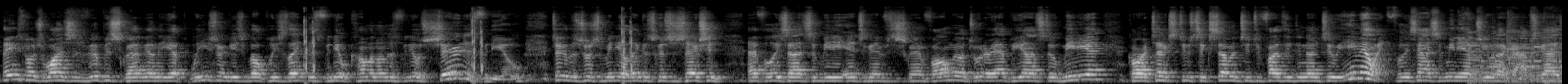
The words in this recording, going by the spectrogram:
thanks so much for watching this video. Please subscribe if you yet. Please engage the bell. Please like this video, comment on this video, share this video. Check out the social media link in the description section at Philly Science Media, Instagram, Instagram. Follow me on Twitter at Beyond Media. Or text 267-225-3292. Email me, Media at gmail.com. So guys,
